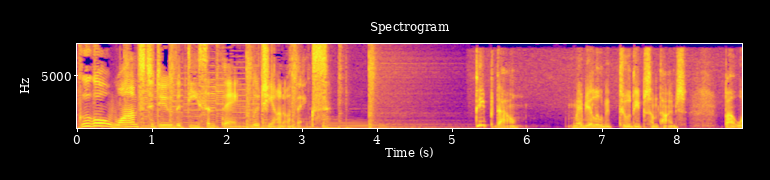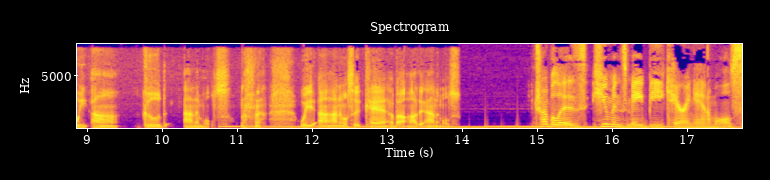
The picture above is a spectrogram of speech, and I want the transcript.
Google wants to do the decent thing, Luciano thinks. Deep down, maybe a little bit too deep sometimes, but we are good animals. we are animals that care about other animals. Trouble is, humans may be caring animals,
